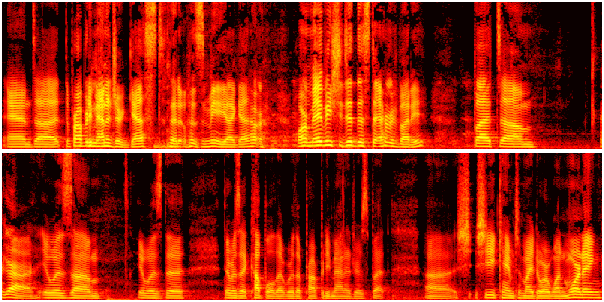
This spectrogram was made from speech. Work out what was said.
and uh, the property manager guessed that it was me i guess or, or maybe she did this to everybody but um, yeah it was um, it was the there was a couple that were the property managers but uh, she, she came to my door one morning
